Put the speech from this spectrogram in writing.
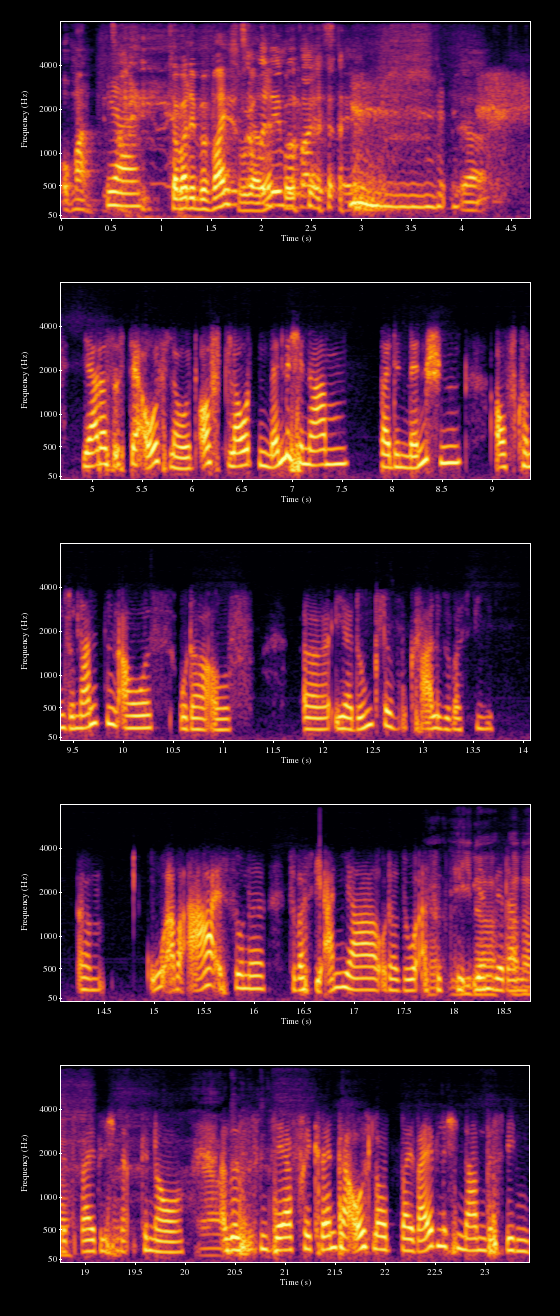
Oh Mann, jetzt ja. habe hab den Beweis jetzt sogar. Ne? den Beweis, ey. ja. ja, das ist der Auslaut. Oft lauten männliche Namen bei den Menschen auf Konsonanten aus oder auf äh, eher dunkle Vokale, sowas wie ähm, O, aber A ist so eine, sowas wie Anja oder so assoziieren ja, Lina, wir dann Anna. mit weiblichen Namen. Genau. Ja, also es ist ein sehr frequenter Auslaut bei weiblichen Namen, deswegen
